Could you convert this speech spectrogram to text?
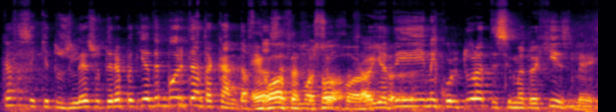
Κάθεσαι και τους λες ότι ρε παιδιά δεν μπορείτε να τα κάνετε αυτά Εγώ σε θα σας δημόσιο πω- χώρο θα- γιατί είναι η κουλτούρα της συμμετοχής λέει.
